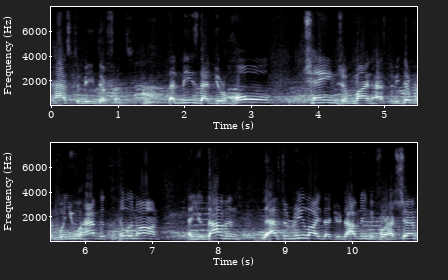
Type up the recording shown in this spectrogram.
has to be different. That means that your whole change of mind has to be different. When you have the tefillin on and you daven, you have to realize that you're davening before Hashem,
